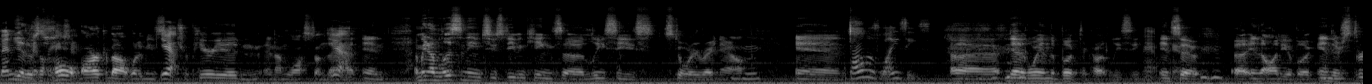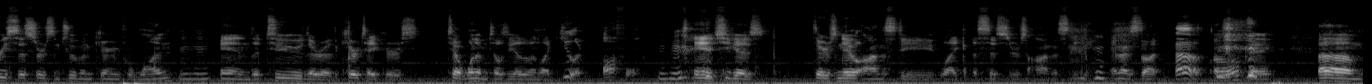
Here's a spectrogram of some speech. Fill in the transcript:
mental Yeah, there's a whole arc about what it means Yeah. to your period, and, and I'm lost on that. Yeah. And I mean, I'm listening to Stephen King's uh, Lisey's story right now, Mhm. and That was Lisey's. uh, no, in the book they call it Lisey, Yeah, and so uh, in the audiobook, and there's three sisters, and two of them caring for one, Mhm. and the two that are the caretakers tell one of them tells the other one like, "You look awful," Mhm. and she goes. There's no honesty like a sister's honesty, and I just thought, oh, oh, okay. Um,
